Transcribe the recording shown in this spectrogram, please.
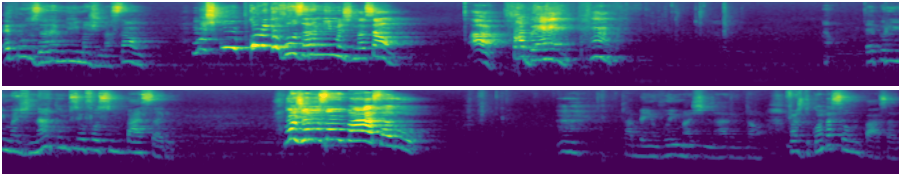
É para usar a minha imaginação? Mas como, como é que eu vou usar a minha imaginação? Ah, tá bem. Hum. É para eu imaginar como se eu fosse um pássaro. Mas eu não sou um pássaro! Hum, tá bem, eu vou imaginar então. Faz de conta ser um pássaro.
